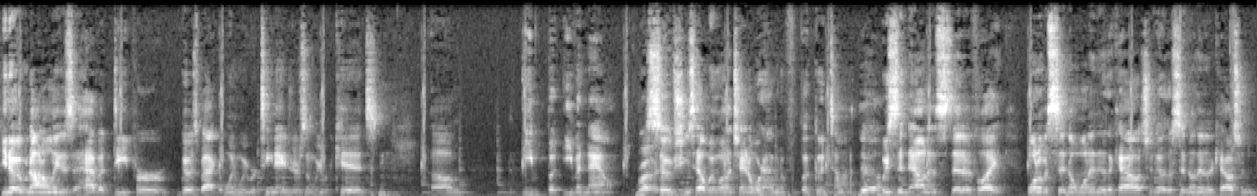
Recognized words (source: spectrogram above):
you know, not only does it have a deeper goes back to when we were teenagers and we were kids, um, e- but even now. Right. So she's helping me on the channel. We're having a, a good time. Yeah. We sit down instead of like one of us sitting on one end of the couch and the other sitting on the other couch and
